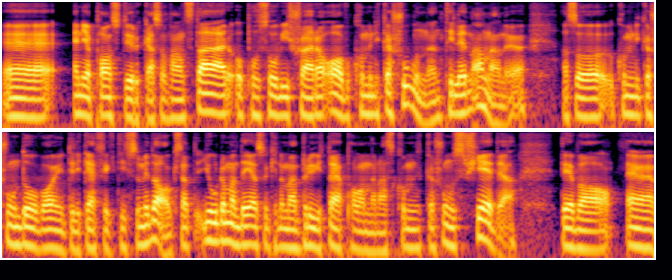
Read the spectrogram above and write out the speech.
eh, en japansk styrka som fanns där och på så vis skära av kommunikationen till en annan ö. Alltså kommunikation då var ju inte lika effektiv som idag, så att gjorde man det så kunde man bryta japanernas kommunikationskedja. Det var eh,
